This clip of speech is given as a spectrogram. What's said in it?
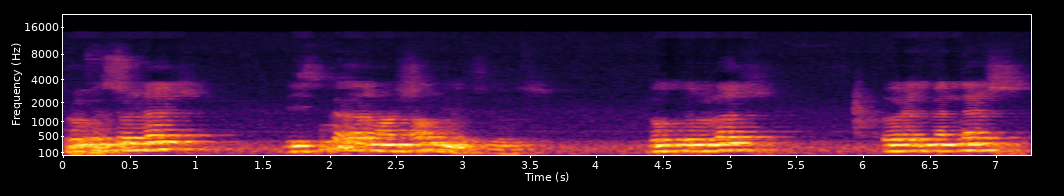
Profesörler, biz bu kadar maaş almıyoruz. Doktorlar, öğretmenler,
